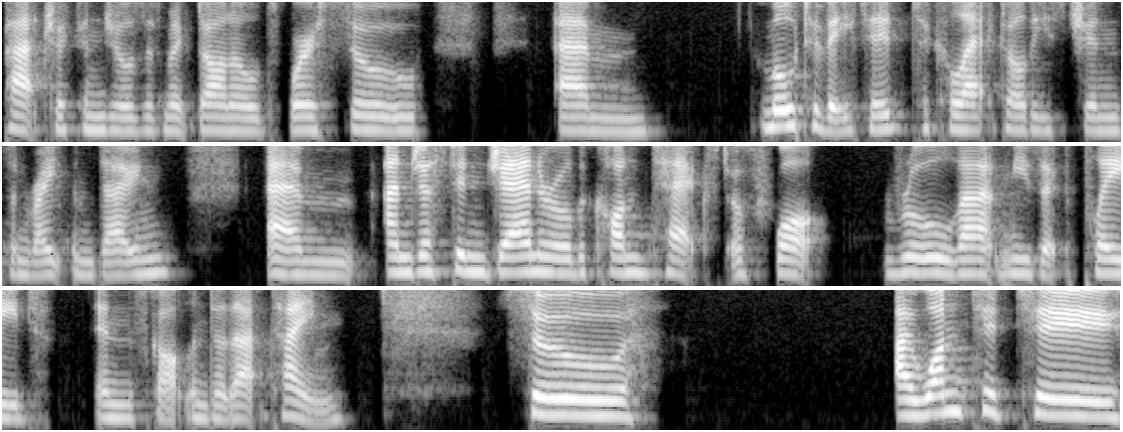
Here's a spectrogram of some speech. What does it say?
Patrick and Joseph MacDonald were so um, motivated to collect all these tunes and write them down. Um, and just in general, the context of what role that music played in Scotland at that time. So I wanted to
